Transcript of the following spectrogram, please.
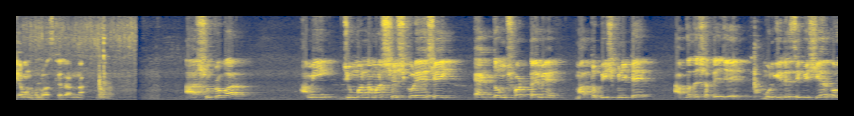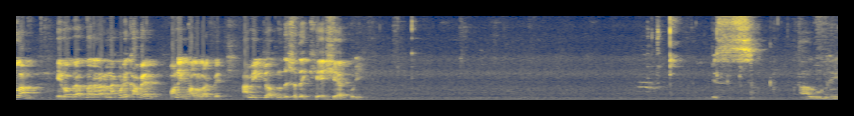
কেমন হলো আজকের রান্না। আজ শুক্রবার, আমি জুম্মার নামাজ শেষ করে এসেই একদম শর্ট টাইমে মাত্র বিশ মিনিটে আপনাদের সাথে যে মুরগির রেসিপি শেয়ার করলাম, এভাবে আপনারা রান্না করে খাবেন, অনেক ভালো লাগবে। আমি একটু আপনাদের সাথে খেয়ে শেয়ার করি। আলু নেই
